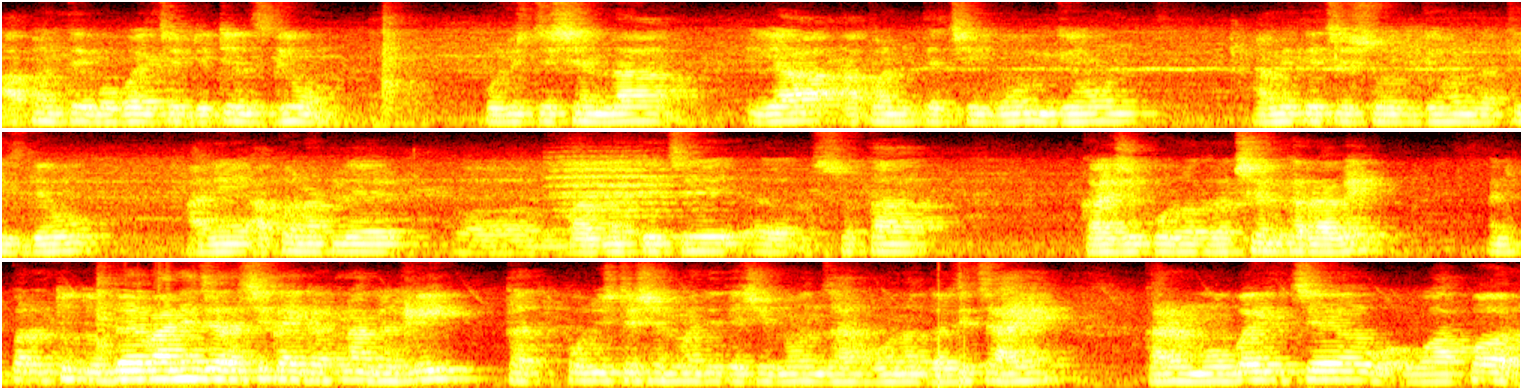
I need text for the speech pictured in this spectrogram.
आपण ते मोबाईलचे डिटेल्स घेऊन पोलीस स्टेशनला या आपण त्याची नोंद घेऊन आम्ही त्याची शोध घेऊन नक्कीच देऊ. आणि आपण आपले मालमत्तेचे स्वतः काळजीपूर्वक रक्षण करावे. आणि परंतु दुर्दैवाने जर अशी काही घटना घडली तर पोलीस स्टेशनमध्ये त्याची नोंद झा होणं गरजेचं आहे. कारण मोबाईलचे वापर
